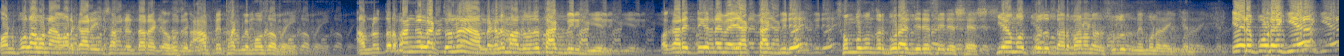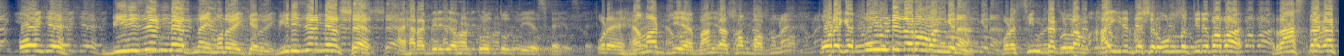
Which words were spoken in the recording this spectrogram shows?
অনফলা মানে আমার গাড়ির সামনে দাঁড়াকে হুজুর, আপনি থাকলে মজা পাই। আপনার তো লাগতো না খালি মাঝে মাঝে তাকবির দিয়ে ও গাড়ির থেকে নেমে এক তাকবিরে শম্ভুগঞ্জের গোড়ায় জিরে সেরে শেষ। কিয়ামত পর্যন্ত আর বানানোর সুযোগ নেই, মনে রাখেন। এরপরে গিয়ে ওই যে ব্রিজের নাই, মনে রাখেন, ব্রিজের শেষ। হেরা ব্রিজ আমার টোল টোল দিয়েছে। পরে হেমাট দিয়ে ভাঙ্গা সম্ভব নয়। পরে গিয়ে পুল ভাঙ্গে না। পরে চিন্তা করলাম, হাই দেশের উন্নতি রে বাবা। রাস্তাঘাট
